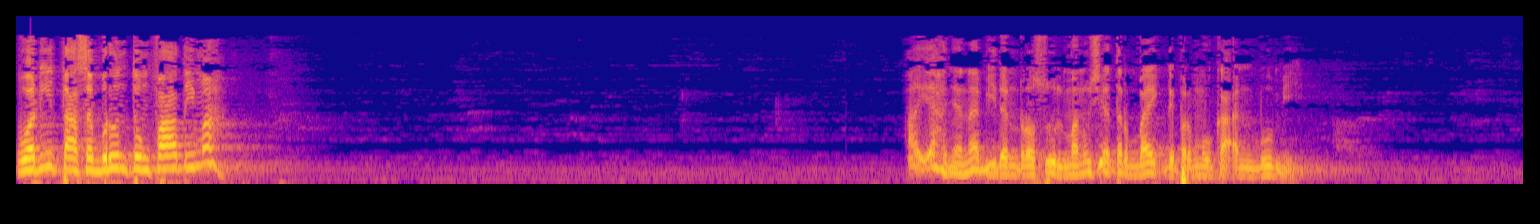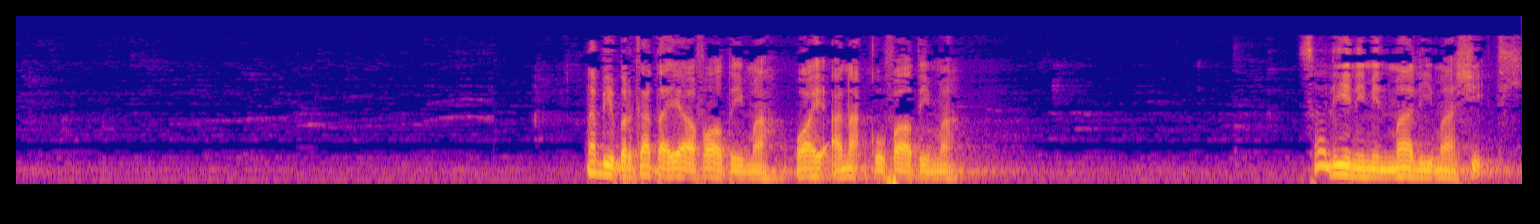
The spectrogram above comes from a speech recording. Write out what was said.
wanita seberuntung Fatimah? Ayahnya Nabi dan Rasul, manusia terbaik di permukaan bumi. Nabi berkata, Ya Fatimah, wahai anakku Fatimah, Salini min mali ma syi'ti.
